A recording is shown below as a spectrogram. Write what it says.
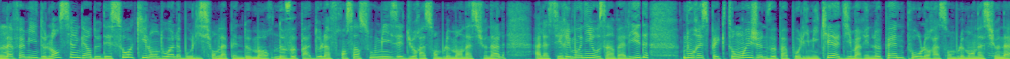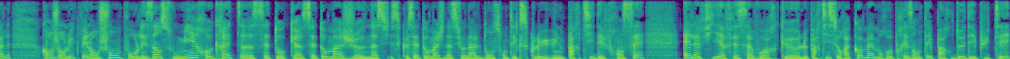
La famille de l'ancien garde des Sceaux, à qui l'on doit l'abolition de la peine de mort, ne veut pas de la France insoumise et du Rassemblement national à la cérémonie aux Invalides. Nous respectons et je ne veux pas polémiquer, a dit Marine Le Pen pour le Rassemblement national. Quand Jean-Luc Mélenchon, pour les Insoumis, regrette cet, hommage, que cet hommage national dont sont exclus une partie des Français, elle a fait savoir que le parti sera quand même représenté par deux députés.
